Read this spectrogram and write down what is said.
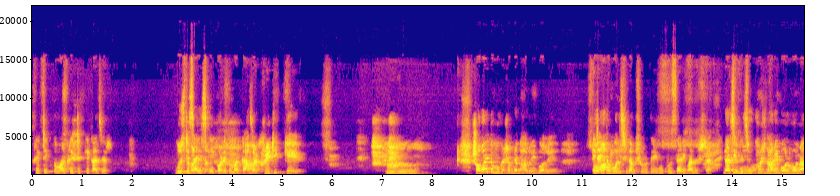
ক্রিটিক তোমার ক্রিটিক কে কাজের? ক্রিটিসাইজ কে করে তোমার কাজ? আমার ক্রিটিক কে? সবাই তো মুখের সামনে ভালোই বলে। এটাই তো বলছিলাম শুরুতে এই মুখোশধারী মানুষরা। না মুখোশধারী বলব না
